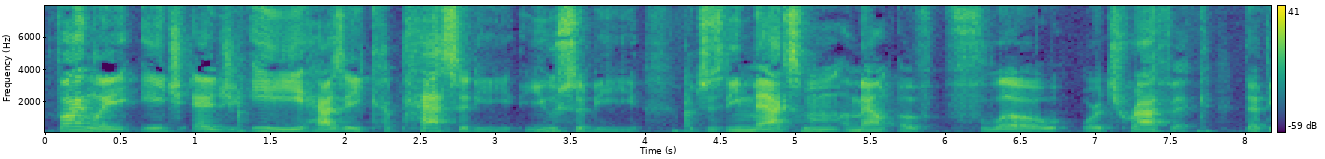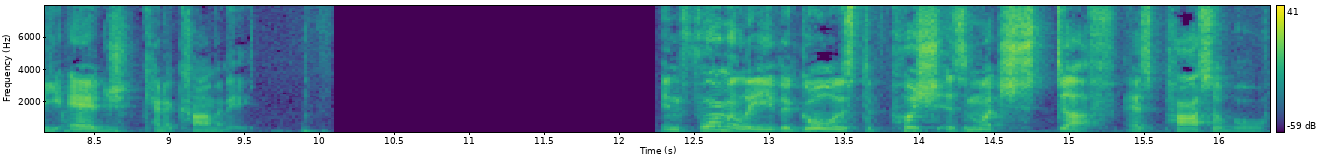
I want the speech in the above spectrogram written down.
Finally, each edge E has a capacity, U sub E, which is the maximum amount of flow or traffic that the edge can accommodate. Informally, the goal is to push as much stuff as possible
